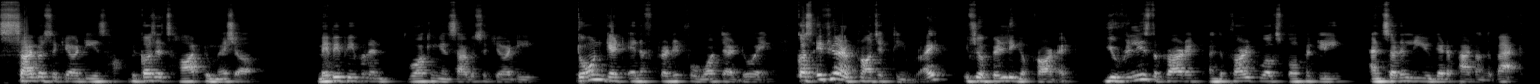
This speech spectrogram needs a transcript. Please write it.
cybersecurity is because it's hard to measure maybe people in working in cybersecurity don't get enough credit for what they're doing because if you're a project team right if you're building a product you release the product and the product works perfectly and suddenly you get a pat on the back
